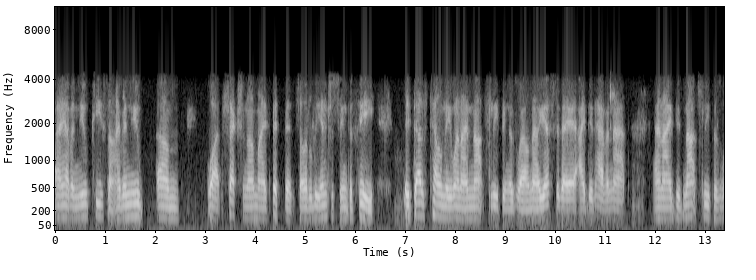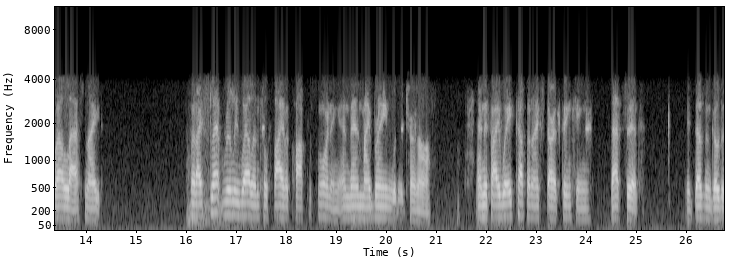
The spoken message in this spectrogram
I have a new piece on. I have a new um what section on my Fitbit, so it'll be interesting to see. It does tell me when I'm not sleeping as well. Now, yesterday I did have a nap, and I did not sleep as well last night. But I slept really well until five o'clock this morning, and then my brain wouldn't turn off. And if I wake up and I start thinking, that's it. It doesn't go to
